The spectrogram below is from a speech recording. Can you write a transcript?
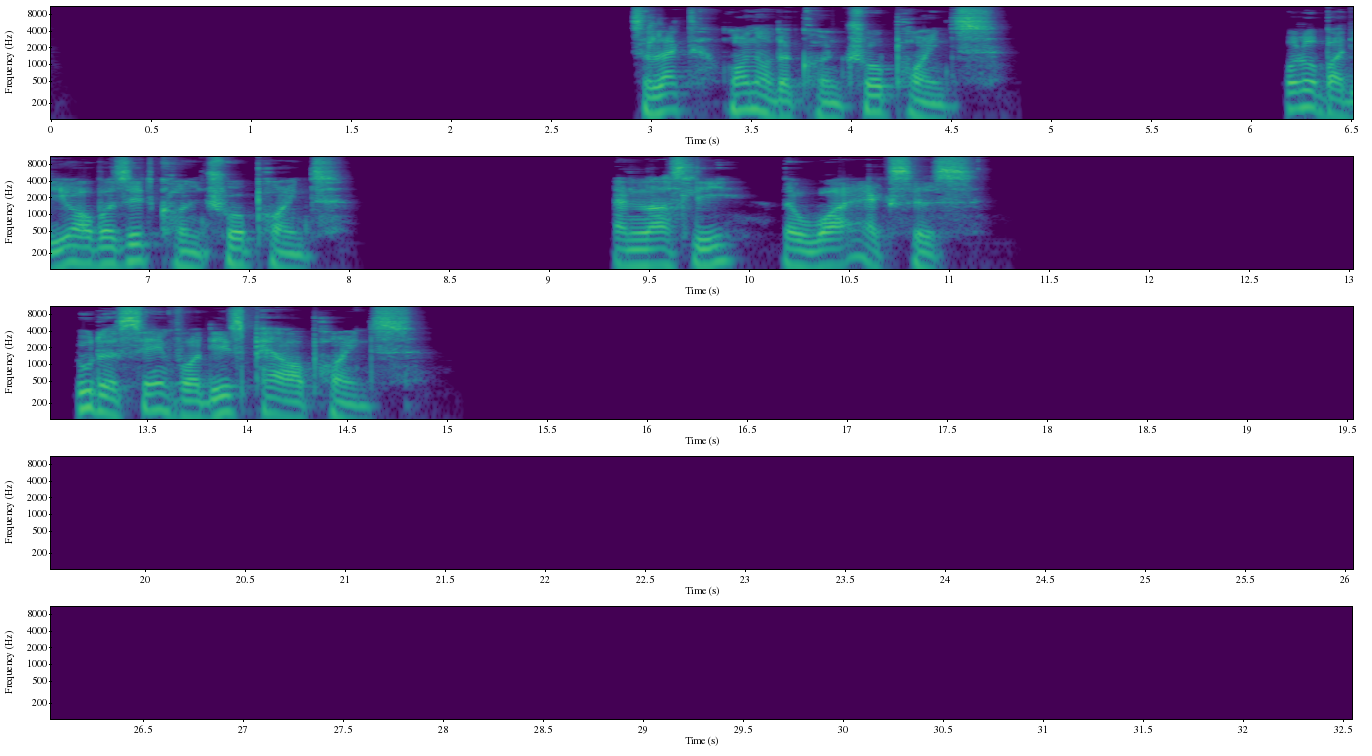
Select one of the control points, followed by the opposite control point, and lastly, the y-axis. Do the same for this pair of points.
